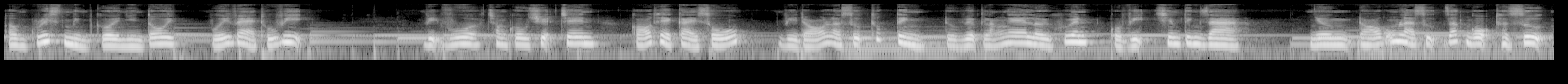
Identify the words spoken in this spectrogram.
Ông chris mỉm cười nhìn tôi với vẻ thú vị. Vị vua trong câu chuyện trên có thể cải số vì đó là sự thức tỉnh từ việc lắng nghe lời khuyên của vị chiêm tinh già, nhưng đó cũng là sự giác ngộ thật sự.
